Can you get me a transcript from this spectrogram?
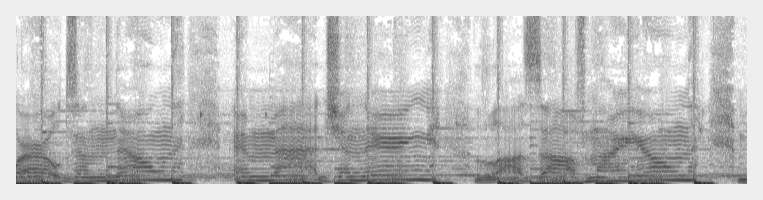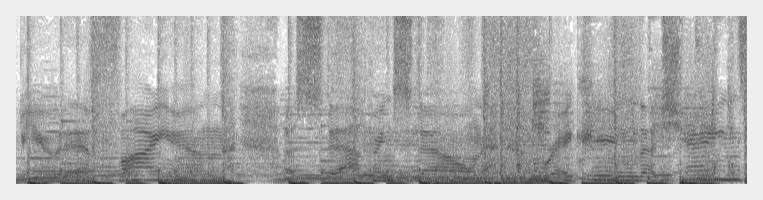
Worlds unknown, imagining laws of my own, beautifying a stepping stone, breaking the chains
